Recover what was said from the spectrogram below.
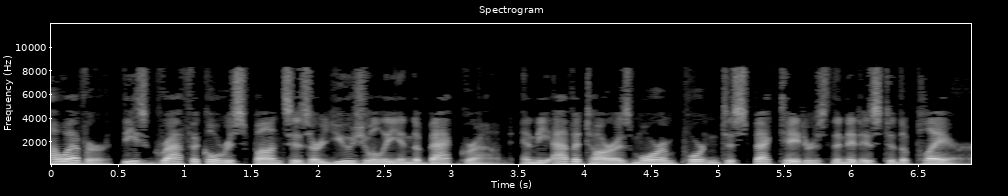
However, these graphical responses are usually in the background, and the avatar is more important to spectators than it is to the player.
